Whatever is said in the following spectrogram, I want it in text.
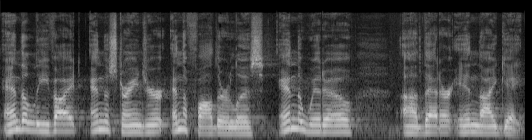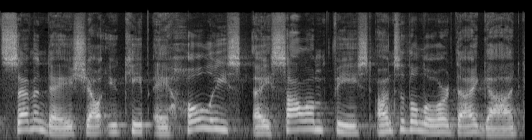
and the Levite and the stranger and the fatherless and the widow uh, that are in thy gates. Seven days shalt you keep a holy, a solemn feast unto the Lord thy God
